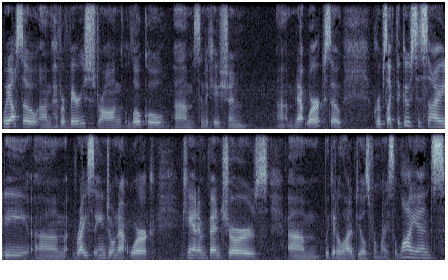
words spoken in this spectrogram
We also um, have a very strong local um, syndication um, network. So groups like the Goose Society, um, Rice Angel Network, Cannon Ventures. Um, we get a lot of deals from Rice Alliance.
